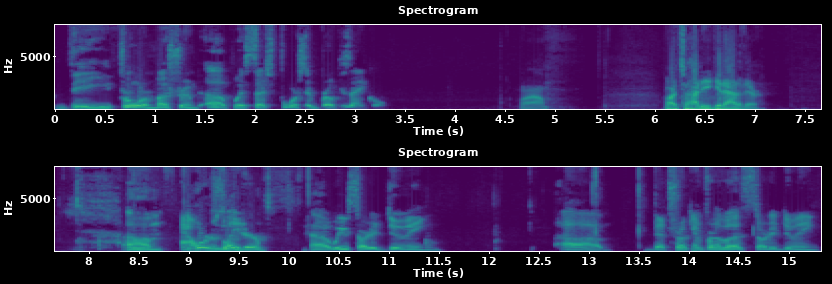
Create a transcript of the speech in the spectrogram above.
the floor mushroomed up with such force it broke his ankle. Wow. All right. So how do you get out of there? Um, hours later, uh, we started doing uh, the truck in front of us started doing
